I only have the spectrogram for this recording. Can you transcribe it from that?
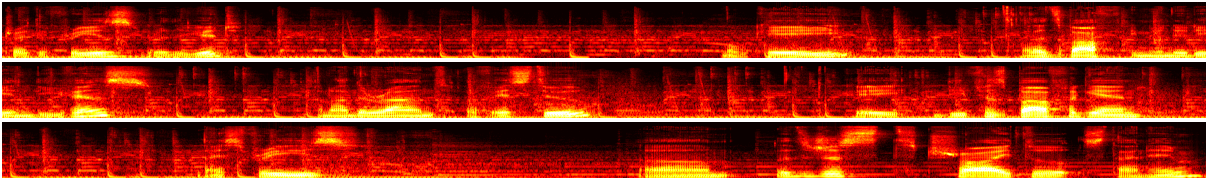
try to freeze, really good. Okay, let's buff immunity and defense. Another round of S2. Okay, defense buff again. Nice freeze. Um, let's just try to stun him.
